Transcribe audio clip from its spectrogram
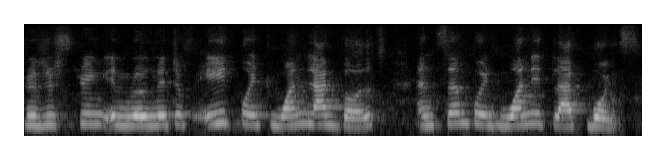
registering enrollment of 8.1 lakh girls and 7.18 lakh boys.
